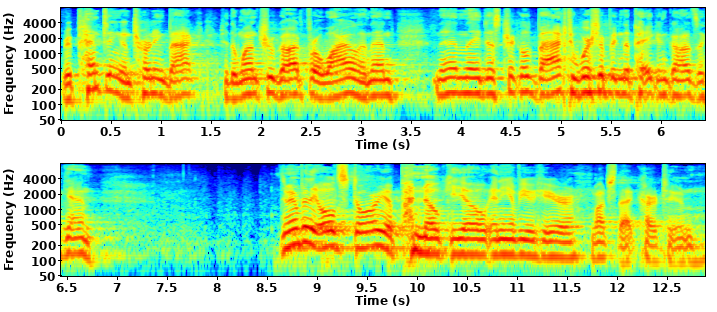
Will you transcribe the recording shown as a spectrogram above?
repenting and turning back to the one true God for a while, and then, then they just trickled back to worshiping the pagan gods again. Do you remember the old story of Pinocchio? Any of you here watch that cartoon?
